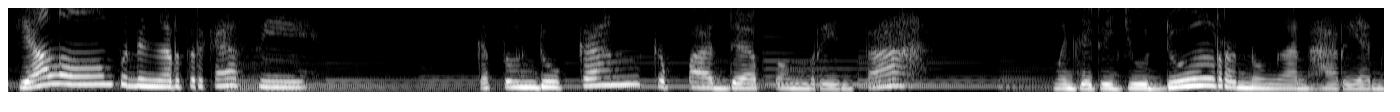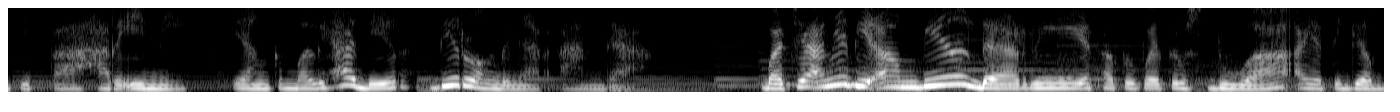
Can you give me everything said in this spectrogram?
Shalom pendengar terkasih. Ketundukan kepada pemerintah menjadi judul renungan harian kita hari ini yang kembali hadir di ruang dengar Anda. Bacaannya diambil dari 1 Petrus 2 ayat 13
